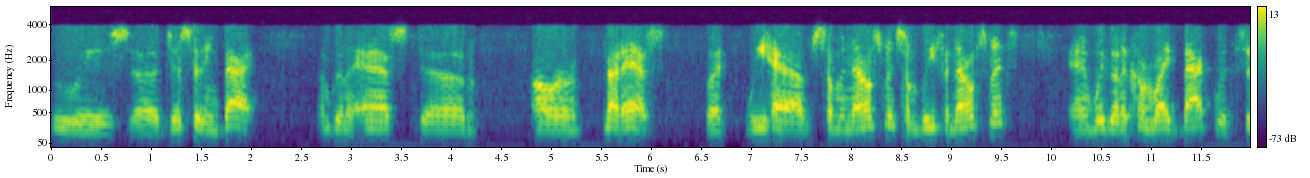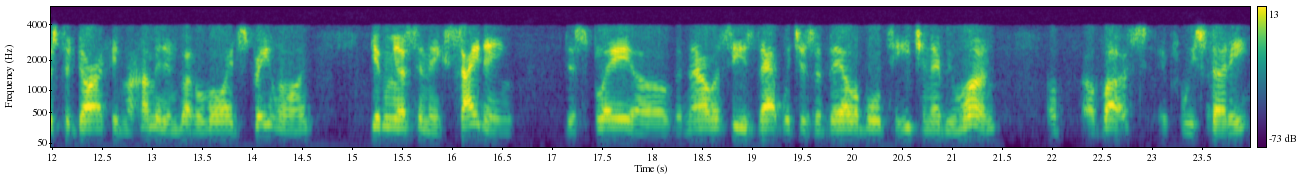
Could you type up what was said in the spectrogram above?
who is uh, just sitting back, I'm going to ask um, our, not ask, but we have some announcements, some brief announcements, and we're going to come right back with Sister Dorothy Muhammad and Brother Lloyd Strayhorn giving us an exciting display of analyses, that which is available to each and every one of, of us if we study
